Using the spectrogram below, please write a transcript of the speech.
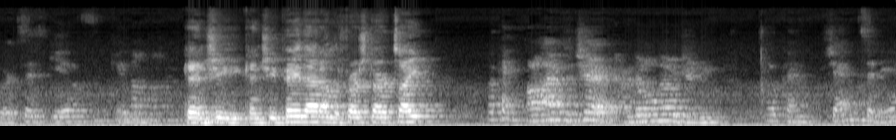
where it says give? can she can she pay that on the fresh start site Okay, I'll have to check. I don't know, Jimmy. okay. Shannon said, yeah.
